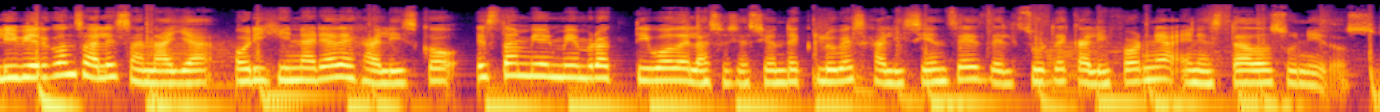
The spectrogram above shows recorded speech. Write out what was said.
Livier González Anaya, originaria de Jalisco, es también miembro activo de la Asociación de Clubes Jaliscienses del Sur de California en Estados Unidos.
